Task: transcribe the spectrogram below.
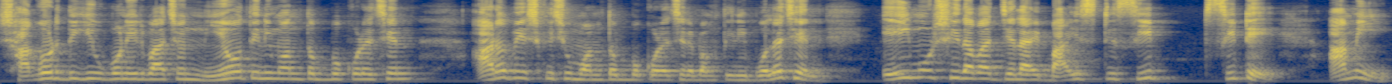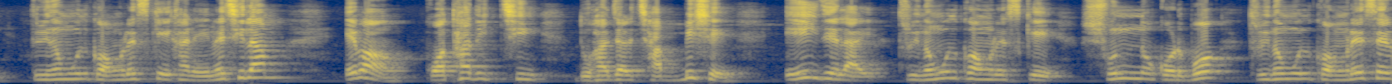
সাগরদিঘি উপনির্বাচন নিয়েও তিনি মন্তব্য করেছেন, আরও বেশ কিছু মন্তব্য করেছেন এবং তিনি বলেছেন, এই মুর্শিদাবাদ জেলায় বাইশটি সিট, সিটে আমি তৃণমূল কংগ্রেসকে এখানে এনেছিলাম এবং কথা দিচ্ছি দু হাজার ছাব্বিশে এই জেলায় তৃণমূল কংগ্রেসকে শূন্য করব, তৃণমূল কংগ্রেসের,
